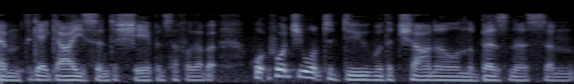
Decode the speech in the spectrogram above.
um, to get guys into shape and stuff like that. But what what do you want to do with the channel and the business, and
